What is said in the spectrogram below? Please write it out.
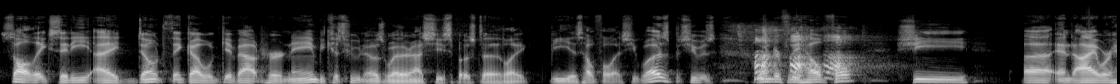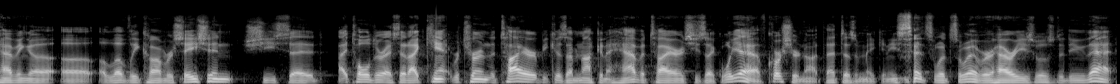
Salt Lake City. I don't think I will give out her name because who knows whether or not she's supposed to like be as helpful as she was, but she was wonderfully helpful. She uh, and I were having a, a, a lovely conversation. She said, I told her, I said, I can't return the tire because I'm not going to have a tire. And she's like, Well, yeah, of course you're not. That doesn't make any sense whatsoever. How are you supposed to do that?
